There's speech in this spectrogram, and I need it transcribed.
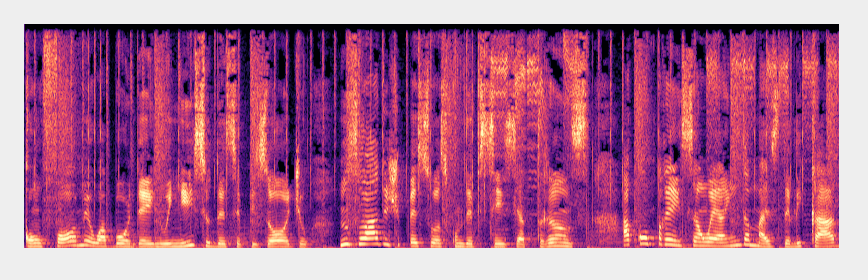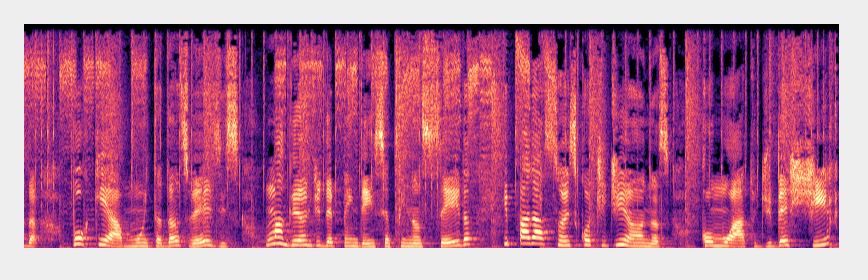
Conforme eu abordei no início desse episódio, nos lares de pessoas com deficiência trans, a compreensão é ainda mais delicada porque há muitas das vezes uma grande dependência financeira e para ações cotidianas, como o ato de vestir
